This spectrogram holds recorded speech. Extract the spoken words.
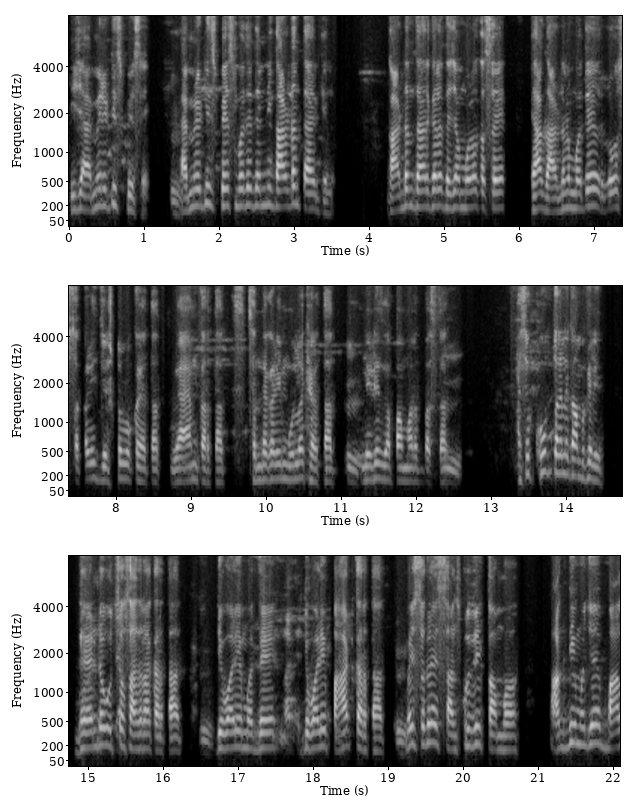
ही जी अम्युनिटी स्पेस आहे. अम्युनिटी स्पेस मध्ये त्यांनी गार्डन तयार केलं गार्डन तयार केलं त्याच्यामुळं कसं आहे या गार्डनमध्ये रोज सकाळी ज्येष्ठ लोक येतात व्यायाम करतात संध्याकाळी मुलं खेळतात. लेडीज गप्पा मारत बसतात. असे खूप चांगले काम केले दहंड उत्सव साजरा करतात. दिवाळीमध्ये दिवाळी पहाट करतात. म्हणजे सगळे सांस्कृतिक काम अगदी म्हणजे बाल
